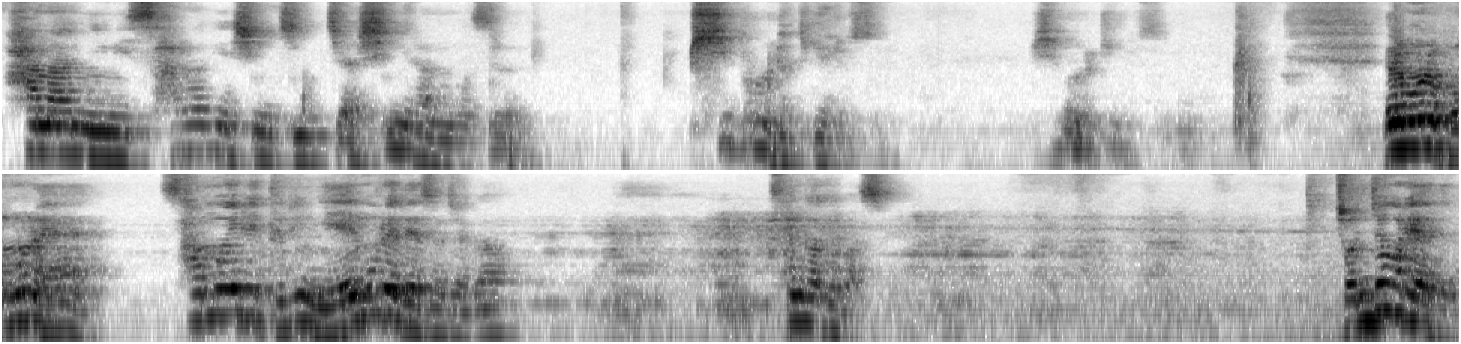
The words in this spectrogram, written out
하나님이 살아계신 진짜 신이라는 것을 피부로 느끼게 해줬어요. 피부로 느끼게 해줬어요. 여러분 오늘 본문에 사무엘이 드린 예물에 대해서 제가 예, 생각해 봤습니다. 전쟁을 해야 되는데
